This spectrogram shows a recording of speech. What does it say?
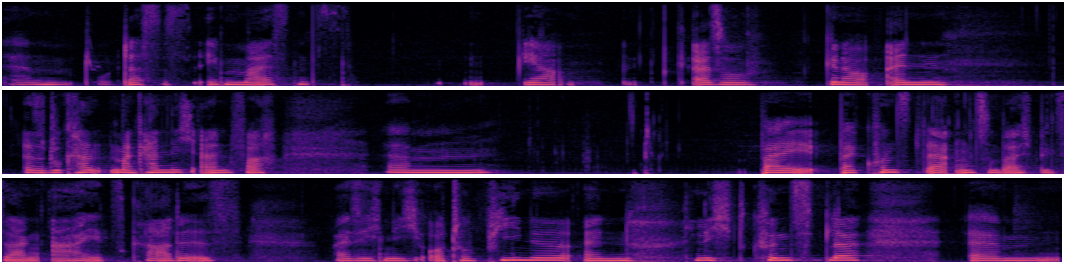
Ähm, das ist eben meistens, ja, also genau, ein, also du kannst, man kann nicht einfach ähm, bei, bei Kunstwerken zum Beispiel sagen, ah, jetzt gerade ist, weiß ich nicht, Otto Pine, ein Lichtkünstler, ähm,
